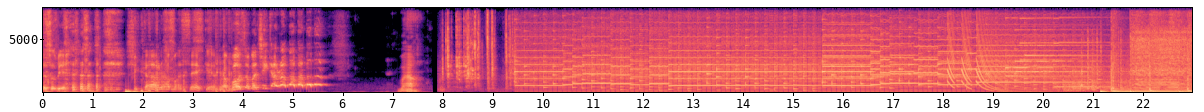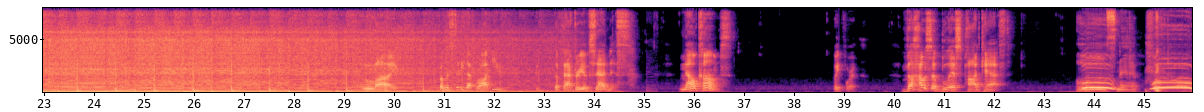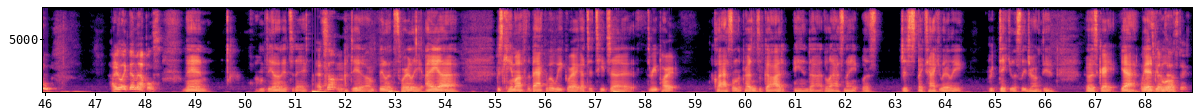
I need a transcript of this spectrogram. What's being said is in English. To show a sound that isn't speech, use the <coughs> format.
This will be <laughs> Shikara Maseke Rabosa Machikara Wow. From the city that brought you the factory of sadness. Now comes. Wait for it. The House of Bliss podcast. Oh, Woo! snap. Woo! <laughs> How do you like them apples? Man, I'm feeling it today. That's something. I do. I'm feeling swirly. I uh, just came off the back of a week where I got to teach a three part class on the presence of God, and uh, the last night was just spectacularly, ridiculously drunk, dude. It was great. Yeah, we Well, had people fantastic.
